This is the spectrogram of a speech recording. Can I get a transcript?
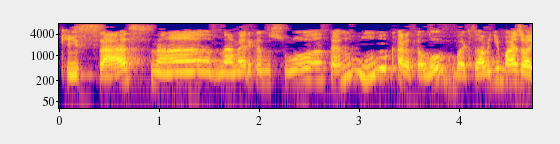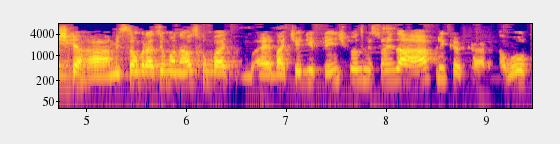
Quizás na, na América do Sul, até no mundo, cara, tá louco? Batizava demais. Eu acho que a, a missão Brasil-Manaus é, batia de frente com as missões da África, cara, tá louco?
